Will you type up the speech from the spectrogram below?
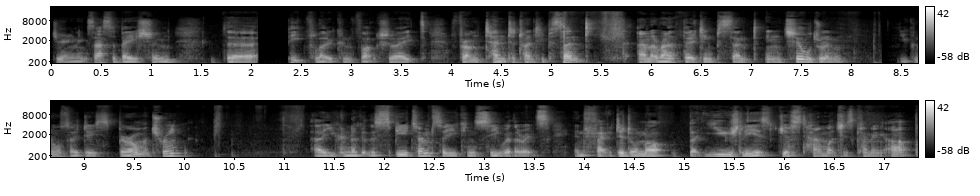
during an exacerbation, the peak flow can fluctuate from 10 to 20% and around 13% in children. You can also do spirometry, uh, you can look at the sputum, so you can see whether it's infected or not, but usually it's just how much is coming up.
